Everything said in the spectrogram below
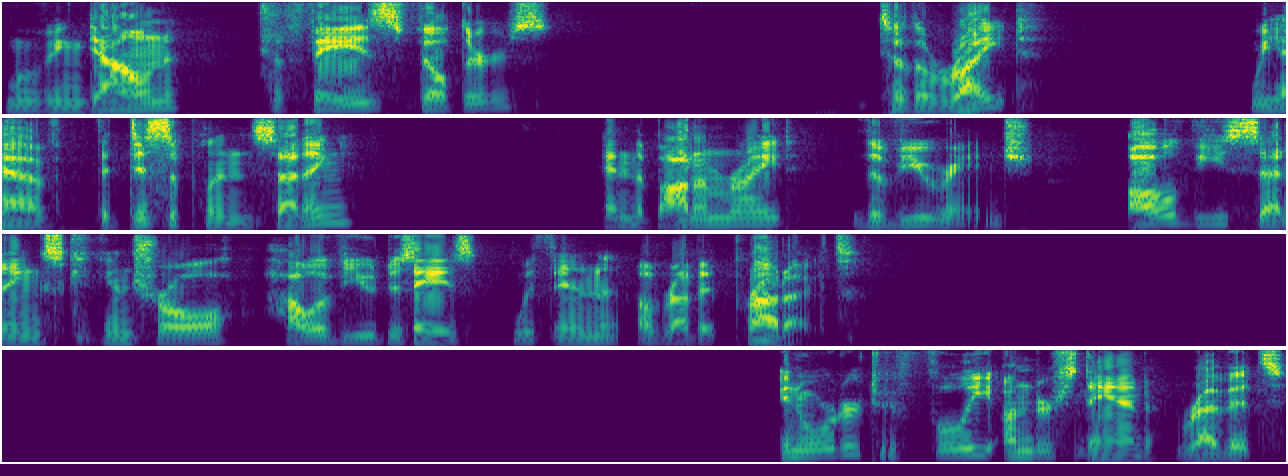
Moving down the phase filters. To the right, we have the discipline setting, and the bottom right, the view range. All these settings can control how a view displays within a Revit product. In order to fully understand Revit's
